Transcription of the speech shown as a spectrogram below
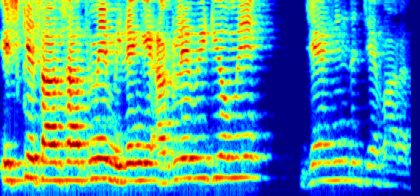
इसके साथ साथ में मिलेंगे अगले वीडियो में। जय हिंद, जय भारत।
